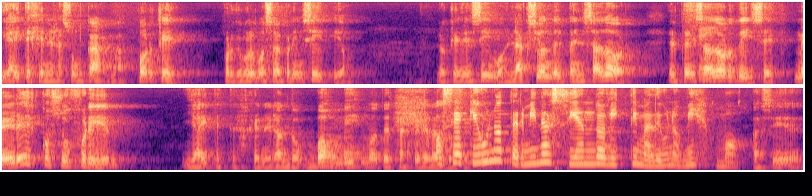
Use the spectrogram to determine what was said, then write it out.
Y ahí te generas un karma. ¿Por qué? Porque volvemos al principio. Lo que decimos, la acción del pensador. El pensador dice, merezco sufrir, y ahí te estás generando, vos mismo te estás generando. O sea que uno termina siendo víctima de uno mismo. Así es.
